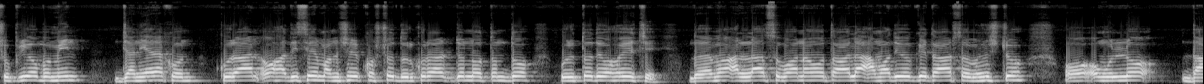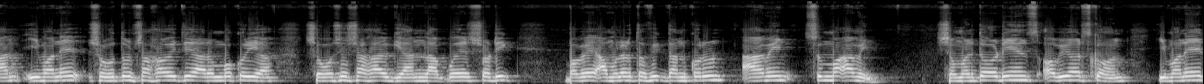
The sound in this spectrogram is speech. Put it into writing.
সুপ্রিয় বমিন জানিয়া রাখুন, কোরআন ও হাদিসের মানুষের কষ্ট দূর করার জন্য অত্যন্ত গুরুত্ব দেওয়া হয়েছে। দয়ামা আল্লাহ সুবাহ তাআলা আমাদেরকে তার সর্বশ্রেষ্ঠ ও অমূল্য দান ইমানের সর্বোত্তম শাখা হইতে আরম্ভ করিয়া সর্বশেষ শাখার জ্ঞান লাভের সঠিকভাবে আমলের তফিক দান করুন। আমিন, সুম্মা আমিন। সম্মানিত অডিয়েন্স অভিয়ার্সগণ ইমানের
